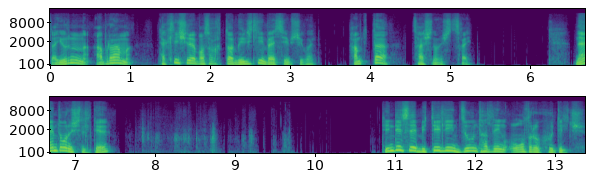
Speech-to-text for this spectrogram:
За ер нь Авраам тахилын ширээ босгохдоо мэрэгжлийн байсан юм шиг байна. Хамтдаа цааш нь уншицгаая. 8 дугаар ишлэлдэр Тэндээсээ битэлийн зүүн талын уул руу хөдөлж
